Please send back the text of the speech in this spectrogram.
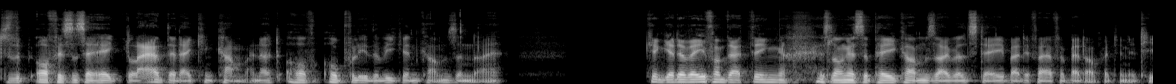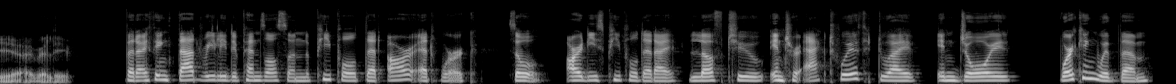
to the office and say, "Hey, glad that I can come," and that ho- hopefully the weekend comes and I can get away from that thing. As long as the pay comes, I will stay. But if I have a better opportunity, I will leave. But I think that really depends also on the people that are at work. So, are these people that I love to interact with? Do I enjoy working with them?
